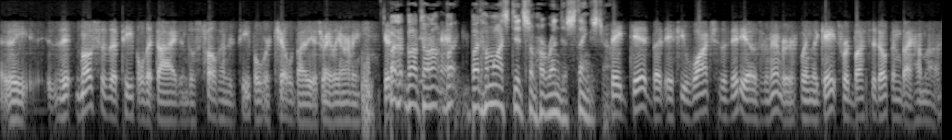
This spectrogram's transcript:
the, the most of the people that died and those 1,200 people were killed by the Israeli army. But but, but but Hamas did some horrendous things, John. They did, but if you watch the videos, remember when the gates were busted open by Hamas,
